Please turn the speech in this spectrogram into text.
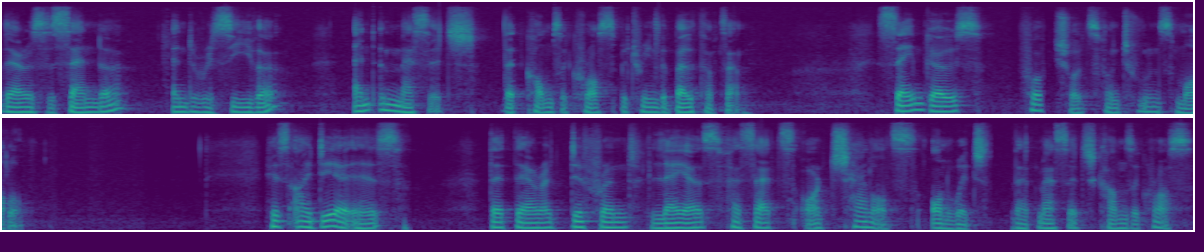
there is a sender and a receiver and a message that comes across between the both of them. Same goes for Schulz von Thun's model. His idea is that there are different layers, facets, or channels on which that message comes across.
